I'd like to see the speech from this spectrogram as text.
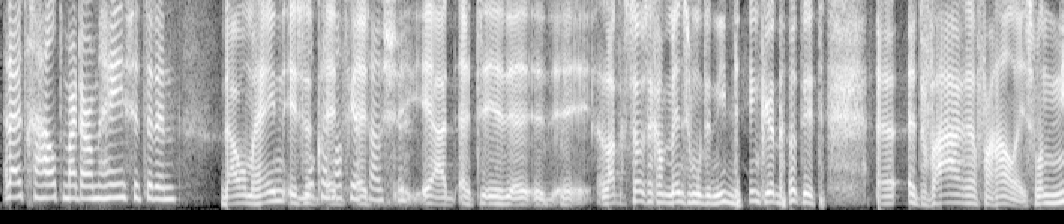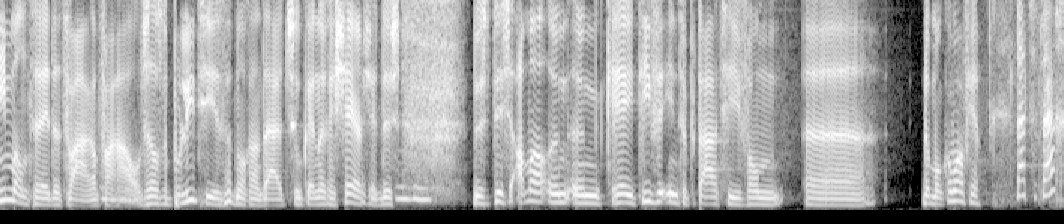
eruit gehaald, maar daaromheen zit er een. Daaromheen is het. Ja, het, eh, eh, eh, laat ik het zo zeggen. Mensen moeten niet denken dat dit het ware verhaal is. Want niemand weet het ware verhaal. Zelfs de politie is dat nog aan het uitzoeken en de recherche. Dus, dus het is allemaal een, een creatieve interpretatie van eh, de Mokkelmafia. Laatste vraag.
